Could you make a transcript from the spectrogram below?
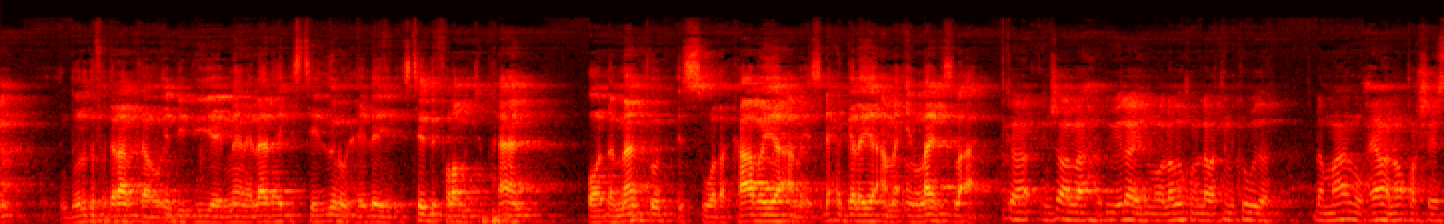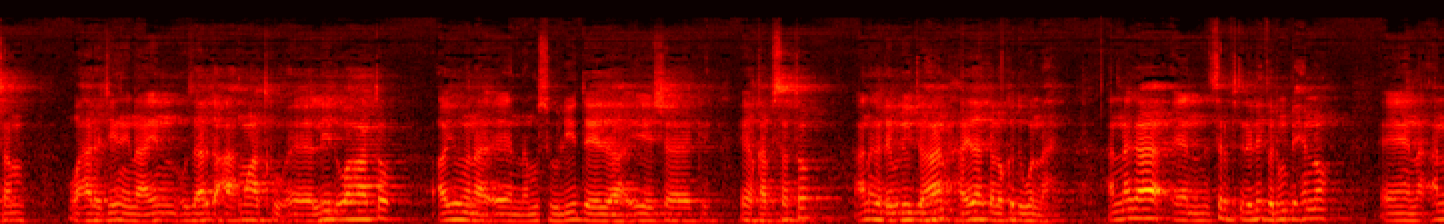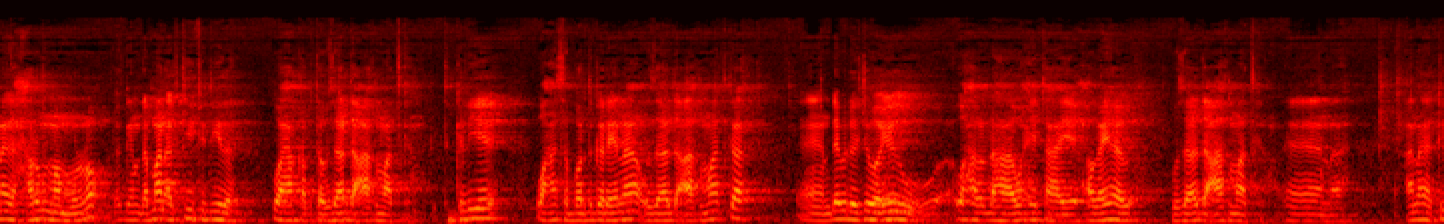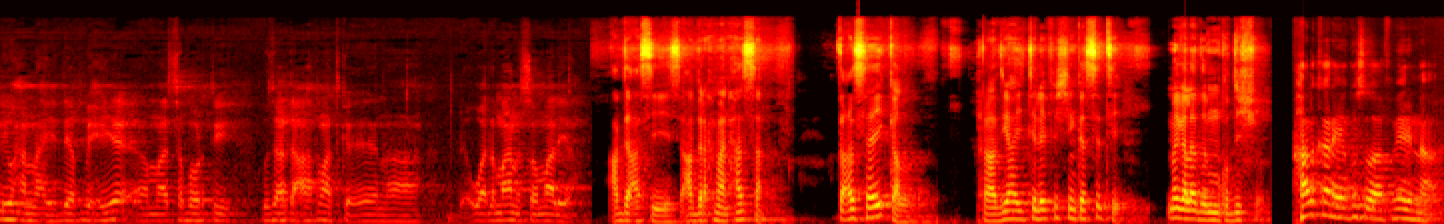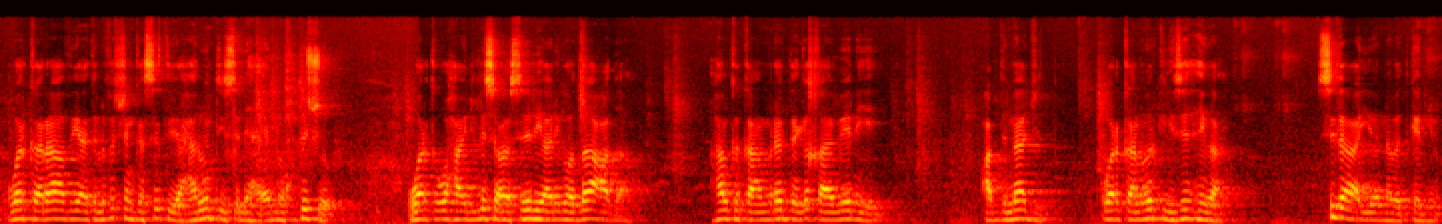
dowladda federaalka oo n d p nine ay leedahay stateduna waxay leeyihiin state development plan oo dhammaantood iswada kaabaya ama isdhexgelaya ama inline isla ah. Marka insha allah hadduu ilaahay idmo laba kun labaatan kowda dhammaan waxyaabaha noo qorshaysan waxaan rajaynaynaa in wasaaradda caafimaadku liid u ahaato ayaduna mas'uuliyaddeeda ay qabsato. Annaga w ahaan hay'adaha kale oo ka duwannahay annaga service delivery ma bixino annaga xarun maamulno laakiin dhammaan activityda waxaa qabta wasaaradda caafimaadka. Keliya waxaan support garaynaa wasaaradda caafimaadka. W iyadu waxaa la dhahaa waxay tahay xogayaha wasaaradda caafimaadka. Annaga keliya waxaan nahay deeq bixiye ama supporti wasaaradda caafimaadka. Waa dhammaan soomaaliya. Cabdicasiis cabdiraxmaan xasan cabdicasiikal raadiyaha iyo telefishinka city magaalada muqdisho. Halkan ayaan ku soo afmeerinaa warka raadiyaha telefishinka city xaruntiisa dhexe ee muqdisho warka waxaa idinla socodsiinaya anigoo daacad ah. Halka kaamirada iga qaabeynayay cabdimaajid warkan warkiisa xiga. Sidaa iyo nabadgelyo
